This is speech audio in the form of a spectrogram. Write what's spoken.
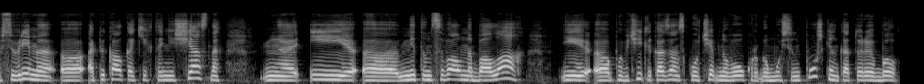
все время а, опекал каких-то несчастных и не танцевал на балах. И попечитель Казанского учебного округа Мусин Пушкин, который был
